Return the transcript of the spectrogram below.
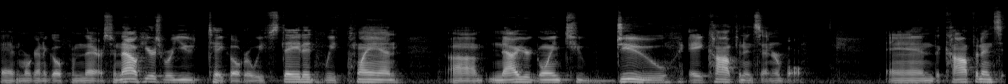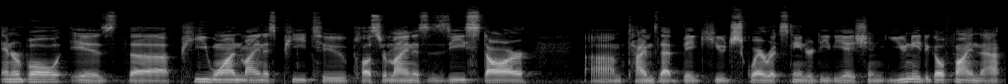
and we're going to go from there. So now here's where you take over. We've stated, we've planned, um, now you're going to do a confidence interval. And the confidence interval is the P1 minus P2 plus or minus Z star um, times that big, huge square root standard deviation. You need to go find that.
